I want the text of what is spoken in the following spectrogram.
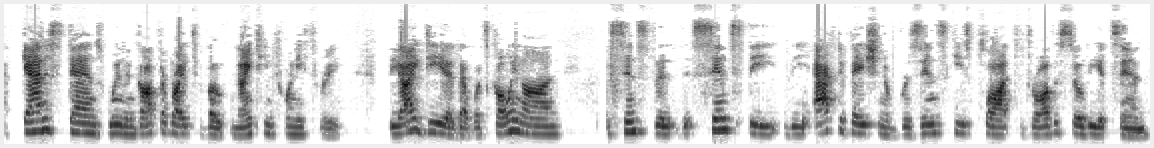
Afghanistan's women got the right to vote in 1923. The idea that what's going on since the, the since the the activation of Brzezinski's plot to draw the Soviets in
